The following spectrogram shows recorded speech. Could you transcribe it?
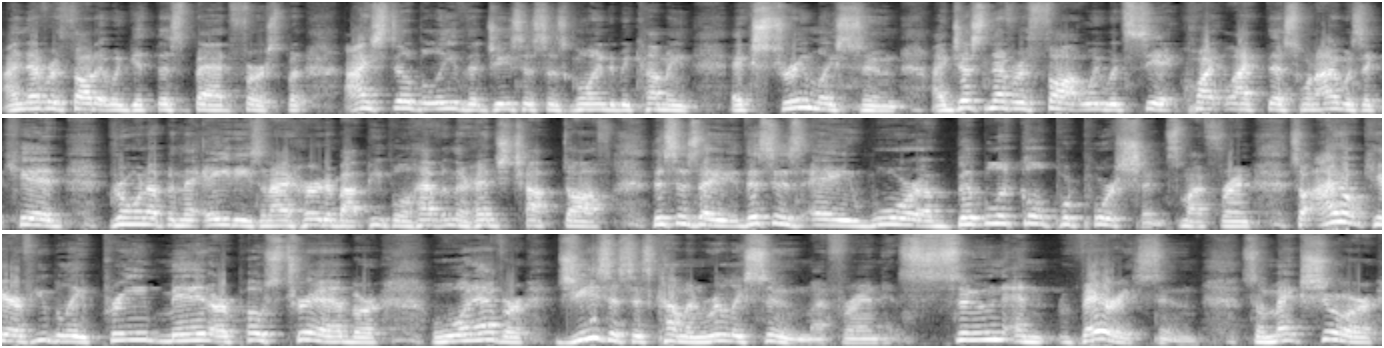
I never thought it would get this bad first, but I still believe that Jesus is going to be coming extremely soon. I just never thought we would see it quite like this when I was a kid growing up in the 80s and I heard about people having their heads chopped off. This is a, this is a war of biblical proportions, my friend. So I don't care if you believe pre, mid, or post-trib or whatever. Jesus is coming really soon, my friend. Soon and very soon. So make sure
